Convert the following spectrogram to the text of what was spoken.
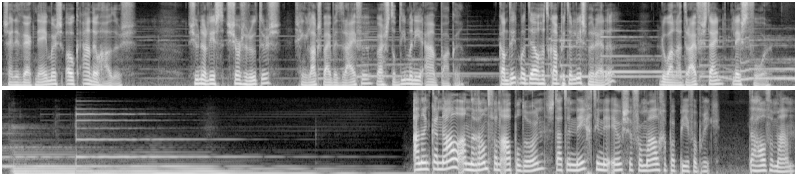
zijn de werknemers ook aandeelhouders. Journalist George Reuters ging langs bij bedrijven waar ze het op die manier aanpakken. Kan dit model het kapitalisme redden? Luana Druivenstein leest voor. Aan een kanaal aan de rand van Apeldoorn staat een 19e-eeuwse voormalige papierfabriek, de Halve Maan.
